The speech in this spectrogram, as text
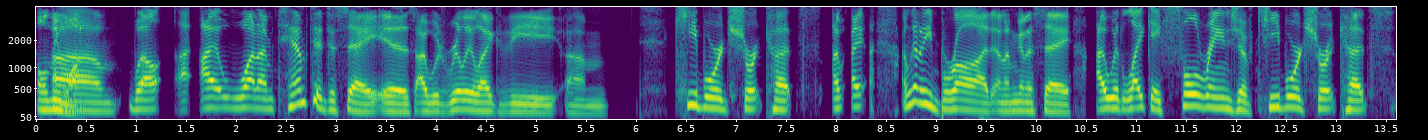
Only one. Um, well, I, I what I'm tempted to say is I would really like the um keyboard shortcuts. I, I, I'm going to be broad and I'm going to say I would like a full range of keyboard shortcuts.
